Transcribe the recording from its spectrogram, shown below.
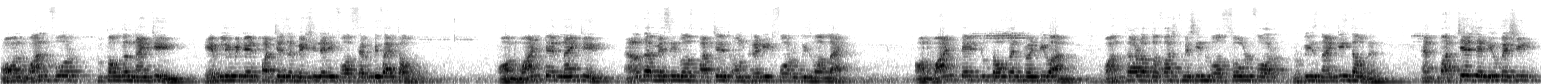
on 1-4-2019, M Limited purchased a machinery for 75,000. On 1-10-19, another machine was purchased on credit for rupees 1 lakh. On 1-10-2021, one third of the first machine was sold for rupees 19,000 and purchased a new machine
